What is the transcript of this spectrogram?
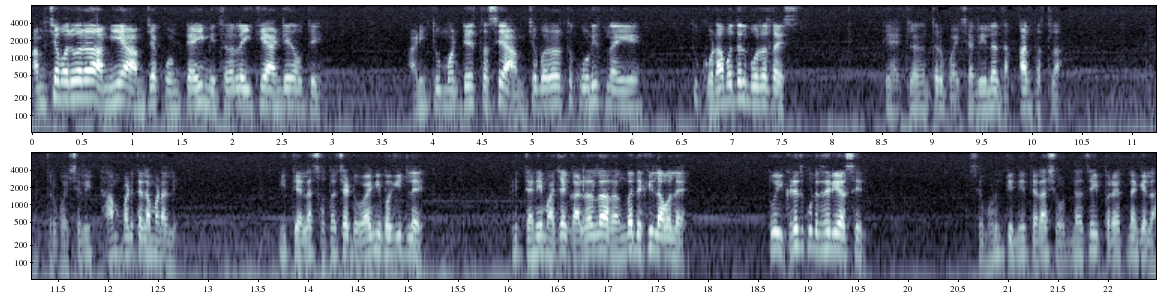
आमच्याबरोबर आम्ही आमच्या कोणत्याही मित्राला इथे आणले नव्हते. आणि तू म्हणतेस तसे आमच्याबरोबर तर कोणीच नाही आहे तू कोणाबद्दल बोलत आहेस? ते ऐकल्यानंतर वैशालीला धक्काच बसला. तर वैशाली ठामपणे त्याला म्हणाली मी त्याला स्वतःच्या डोळ्यांनी बघितलंय आणि त्याने माझ्या गाड्याला रंग देखील लावलाय. तो इकडेच कुठेतरी असेल. असे म्हणून तिने त्याला शोधण्याचाही प्रयत्न केला.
